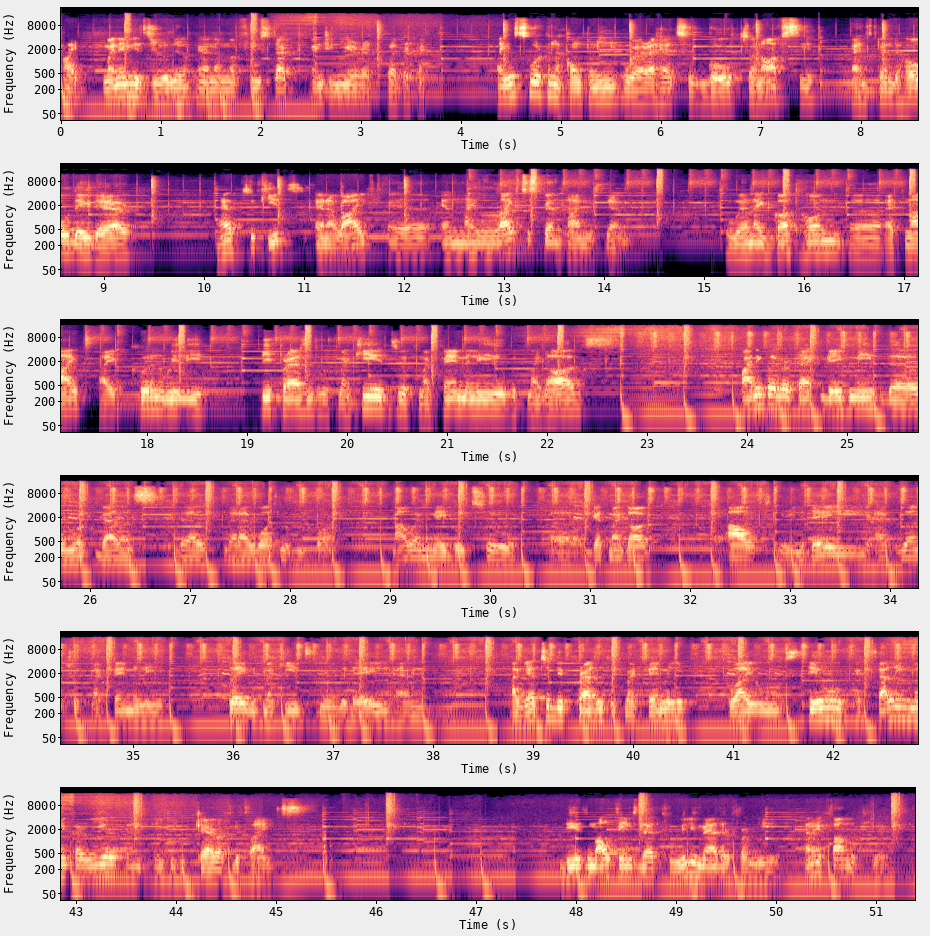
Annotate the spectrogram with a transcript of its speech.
Hi, my name is Julio and I'm a full stack engineer at Clevertech. I used to work in a company where I had to go to an office and spend the whole day there. I have two kids and a wife, uh, and I like to spend time with them. When I got home uh, at night, I couldn't really be present with my kids, with my family, with my dogs. Finding Clevertech gave me the work balance that, that I was looking for. Now I'm able to uh, get my dog out during the day, have lunch with my family, play with my kids during the day, and I get to be present with my family while still excelling in my career and taking care of the clients. These small things that really matter for me, and I found it here.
